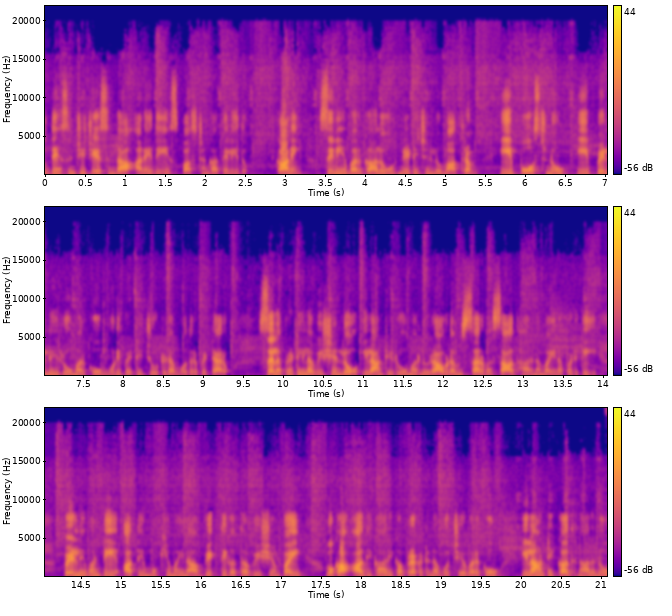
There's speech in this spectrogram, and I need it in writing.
ఉద్దేశించి చేసిందా అనేది స్పష్టంగా తెలియదు. కానీ సినీ వర్గాలు నెటిజన్లు మాత్రం ఈ పోస్ట్ను ఈ పెళ్ళి రూమర్కు ముడిపెట్టి చూడడం మొదలుపెట్టారు. సెలబ్రిటీల విషయంలో ఇలాంటి రూమర్లు రావడం సర్వసాధారణమైనప్పటికీ పెళ్ళి వంటి అతి ముఖ్యమైన వ్యక్తిగత విషయంపై ఒక అధికారిక ప్రకటన వచ్చే వరకు ఇలాంటి కథనాలను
